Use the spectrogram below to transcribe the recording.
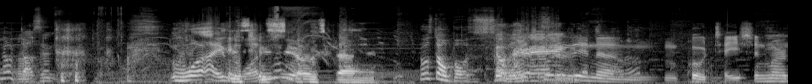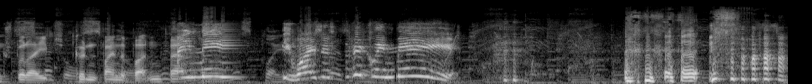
No, it doesn't. Why? This What? is so sad. Those don't both I suck. put it in um, quotation marks, but I couldn't find the button I fast. me. Why is it specifically me?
